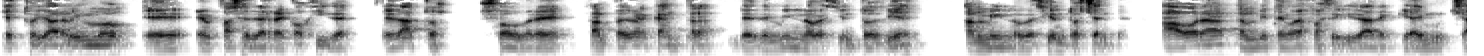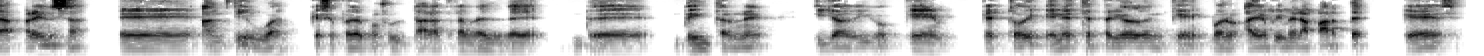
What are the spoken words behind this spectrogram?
estoy ahora mismo eh, en fase de recogida de datos sobre San Pedro Alcántara desde 1910 a 1980. Ahora también tengo la facilidad de que hay mucha prensa eh, antigua que se puede consultar a través de, de, de Internet y yo digo que que estoy en este periodo en que, bueno, hay una primera parte que es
